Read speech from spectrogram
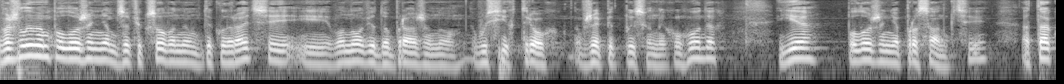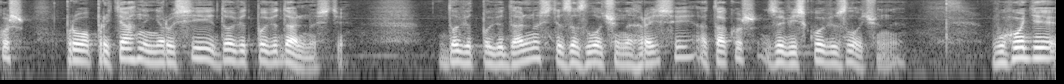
Важливим положенням, зафіксованим в декларації, і воно відображено в усіх трьох вже підписаних угодах, є положення про санкції, а також про притягнення Росії до відповідальності, до відповідальності за злочин агресії, а також за військові злочини. В угоді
